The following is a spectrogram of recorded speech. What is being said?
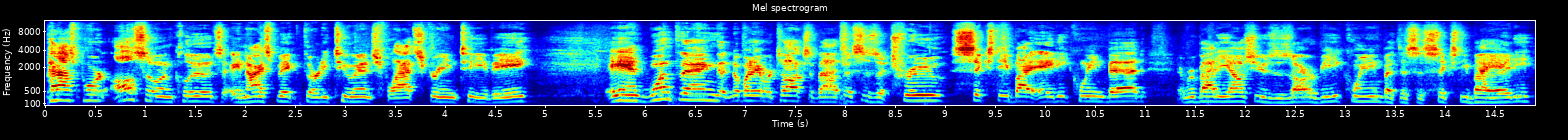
Passport also includes a nice big 32 inch flat screen TV. And one thing that nobody ever talks about, this is a true 60 by 80 queen bed. Everybody else uses RV queen, but this is 60 by 80.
